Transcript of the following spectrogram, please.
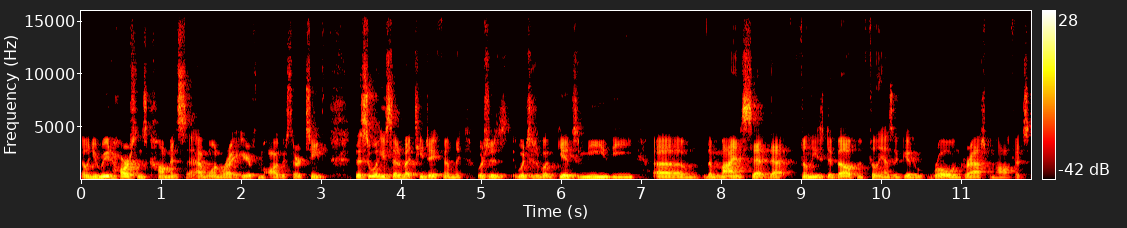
And when you read Harsin's comments, I have one right here from August 13th. This is what he said about TJ Finley, which is which is what gives me the um, the mindset that Finley's developed and Finley has a good role and grasp in the offense.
